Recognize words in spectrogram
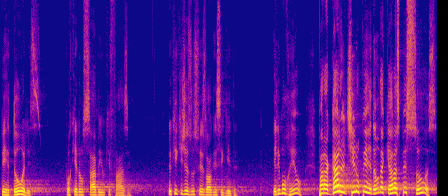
perdoa-lhes, porque não sabem o que fazem. E o que, que Jesus fez logo em seguida? Ele morreu para garantir o perdão daquelas pessoas,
